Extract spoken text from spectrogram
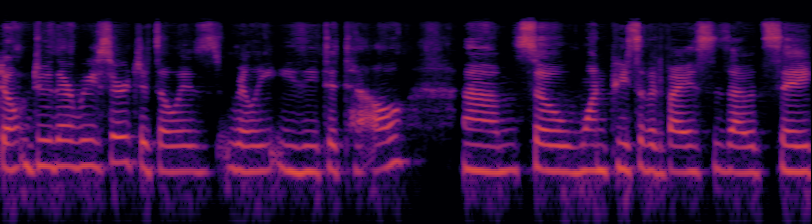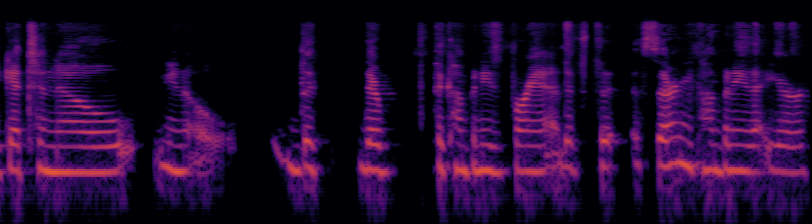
don't do their research, it's always really easy to tell. Um, so one piece of advice is I would say get to know, you know, the their the company's brand. If a certain company that you're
